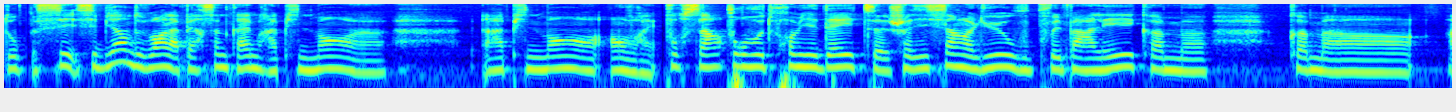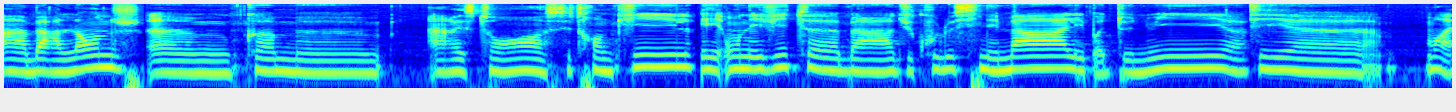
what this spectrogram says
Donc c'est bien de voir la personne quand même rapidement rapidement en vrai. Pour ça, pour votre premier date, choisissez un lieu où vous pouvez parler comme, euh, comme un, un bar lounge, euh, comme euh, un restaurant assez tranquille et on évite bah, du coup le cinéma, les boîtes de nuit. Si, ouais,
